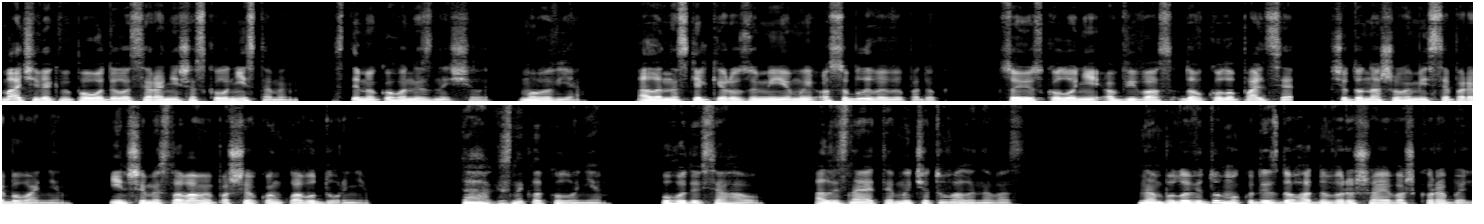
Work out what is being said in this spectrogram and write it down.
Бачив, як ви поводилися раніше з колоністами, з тими, кого не знищили, мовив я. Але наскільки розумію, ми особливий випадок. Союз колоній обвів вас довкола пальця щодо нашого місця перебування, іншими словами, пошив конклаву дурні. Так, зникла колонія, погодився Гау. Але знаєте, ми чатували на вас. Нам було відомо, куди здогадно вирушає ваш корабель,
